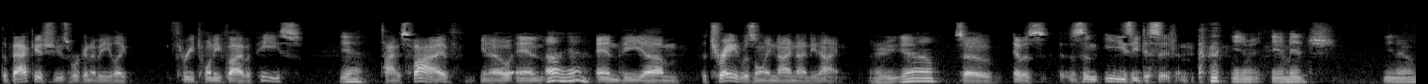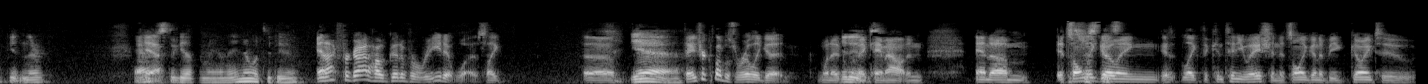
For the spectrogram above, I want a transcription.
the back issues were going to be like three twenty five a piece yeah. times five, you know, and Oh yeah. and the um the trade was only nine ninety nine. There you go. So it was it was an easy decision. Im- image, you know, getting their acts together, man. They know what to do. and I forgot how good of a read it was. Like, uh, Yeah. Danger Club was really good when it, It when it came out, and and um, it's, It's only this- going it- like the continuation. It's only going to be going to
